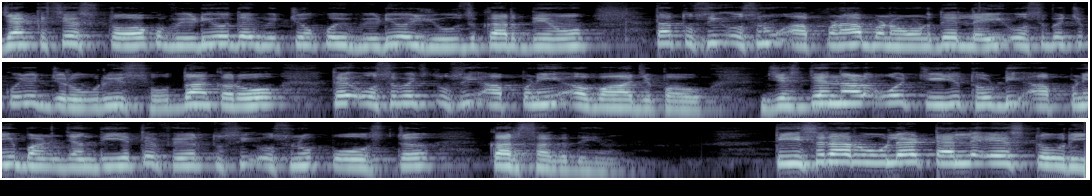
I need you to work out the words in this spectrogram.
ਜਾਂ ਕਿਸੇ ਸਟਾਕ ਵੀਡੀਓ ਦੇ ਵਿੱਚੋਂ ਕੋਈ ਵੀਡੀਓ ਯੂਜ਼ ਕਰਦੇ ਹੋ, ਤਾਂ ਤੁਸੀਂ ਉਸ ਨੂੰ ਆਪਣਾ ਬਣਾਉਣ ਦੇ ਲਈ ਉਸ ਵਿੱਚ ਕੁਝ ਜ਼ਰੂਰੀ ਸੋਧਾਂ ਕਰੋ ਤੇ ਉਸ ਵਿੱਚ ਤੁਸੀਂ ਆਪਣੀ ਆਵਾਜ਼ ਪਾਓ। ਜਿਸ ਦੇ ਨਾਲ ਉਹ ਚੀਜ਼ ਤੁਹਾਡੀ ਆਪਣੀ ਬਣ ਜਾਂਦੀ ਹੈ ਤੇ ਫਿਰ ਤੁਸੀਂ ਉਸ ਨੂੰ ਪੋਸਟ ਕਰ ਸਕਦੇ ਹੋ। ਤੀਸਰਾ ਰੂਲ ਹੈ ਟੈਲ ਏ ਸਟੋਰੀ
